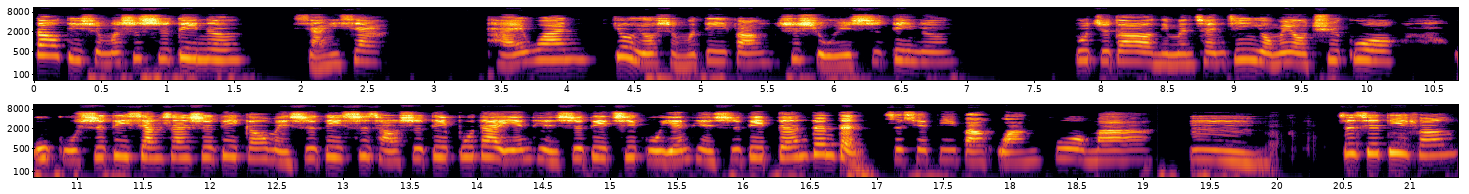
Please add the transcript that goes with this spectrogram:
到底什么是湿地呢？想一下，台湾又有什么地方是属于湿地呢？不知道你们曾经有没有去过五股湿地、香山湿地、高美湿地、市潮湿地、布袋盐田湿地、七股盐田湿地等等等这些地方玩过吗？嗯，这些地方。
